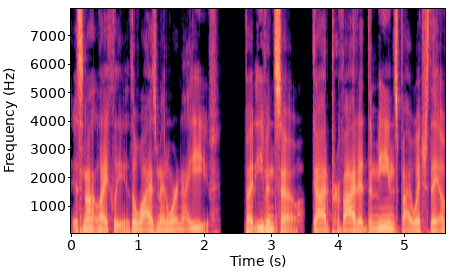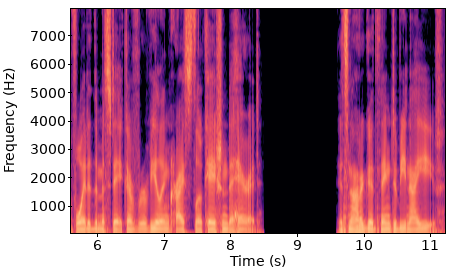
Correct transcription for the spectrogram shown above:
It's not likely the wise men were naive, But even so, God provided the means by which they avoided the mistake of revealing Christ's location to Herod. It's not a good thing to be naive.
